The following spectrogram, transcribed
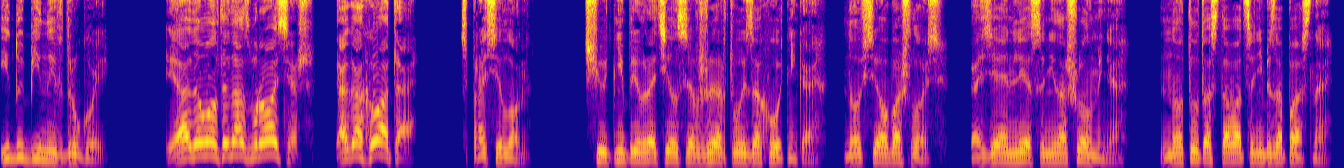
и дубиной в другой. «Я думал, ты нас бросишь!» Как охота?» — спросил он. Чуть не превратился в жертву из охотника, но все обошлось. Хозяин леса не нашел меня. Но тут оставаться небезопасно.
